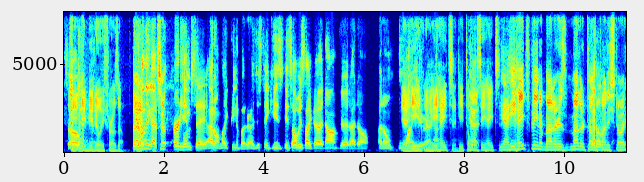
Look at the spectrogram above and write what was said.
so he immediately throws up. But I don't think I've So heard him say I don't like peanut butter. I just think he's it's always like uh no I'm good. I don't I don't Yeah, want to he, eat it. no, right he now. hates it. He told Yeah. us he hates it. Yeah, he hates peanut butter. His mother told a funny story.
